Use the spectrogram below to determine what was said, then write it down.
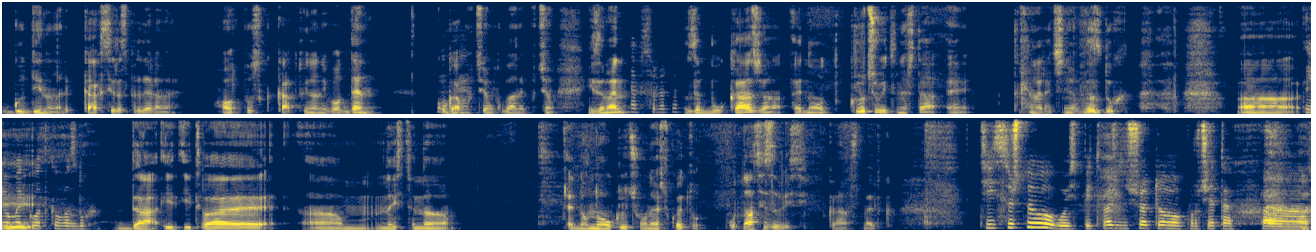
година. Нали, как си разпределяме отпуск, както и на ниво ден. Кога mm-hmm. почивам, кога не почивам. И за мен, Абсолютно. за блокажа, едно от ключовите неща е така наречения въздух. А, да имаме и, глътка въздух. Да, и, и това е ам, наистина едно много ключово нещо, което от нас и зависи, в крайна сметка. Ти също го изпитваш, защото прочетах а,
